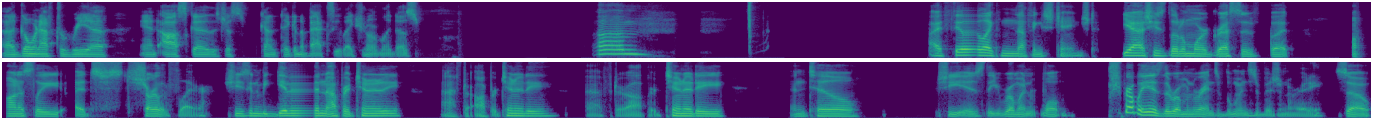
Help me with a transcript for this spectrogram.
uh, going after Rhea. And Asuka is just kind of taking a backseat like she normally does. Um, I feel like nothing's changed. Yeah, she's a little more aggressive, but honestly, it's Charlotte Flair. She's going to be given opportunity after opportunity after opportunity until she is the Roman. Well, she probably is the Roman Reigns of the women's division already. So,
